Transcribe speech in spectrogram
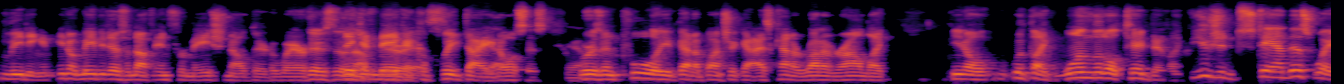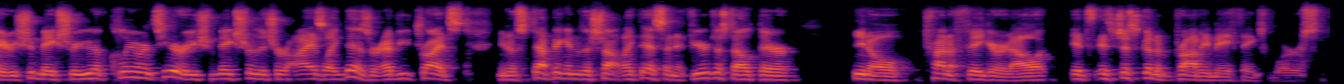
leading, you know, maybe there's enough information out there to where there's they enough, can make a complete diagnosis. Yeah. Yeah. Whereas in pool, you've got a bunch of guys kind of running around like you know, with like one little tidbit, like you should stand this way, or you should make sure you have clearance here, or you should make sure that your eyes like this, or have you tried, you know, stepping into the shot like this? And if you're just out there, you know, trying to figure it out, it's it's just going to probably make things worse.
